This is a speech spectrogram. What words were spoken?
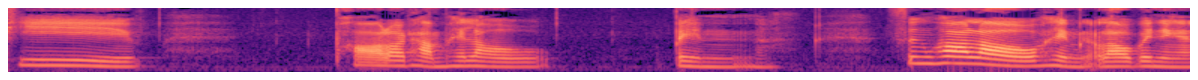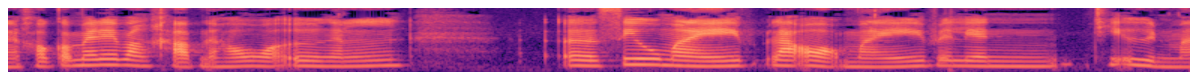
ที่พ่อเราทำให้เราเป็น ซึ่งพ่อเราเห็นเราเป็นอย่างนั้นเขาก็ไม่ได้บังคับนะเขาบอกว่าเอองั้น เออซิ่วไหมลาออกไหมไปเรียนที่อื่นไหม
